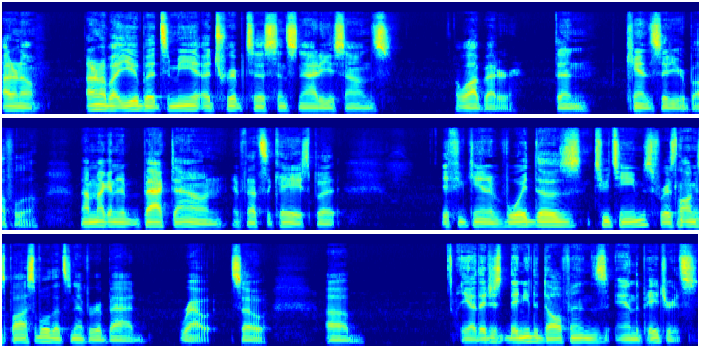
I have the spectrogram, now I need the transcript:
I don't know. I don't know about you, but to me, a trip to Cincinnati sounds a lot better than Kansas City or Buffalo. Now, I'm not going to back down if that's the case, but if you can avoid those two teams for as long as possible, that's never a bad route. So, uh, yeah, they just they need the Dolphins and the Patriots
